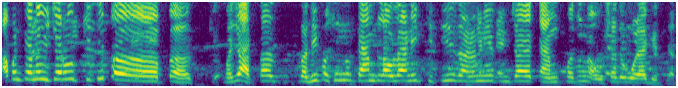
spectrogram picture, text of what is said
आपण त्यांना विचारू किती म्हणजे आता कधीपासून कॅम्प लावला आणि किती जणांनी तुमच्या कॅम्पमधून औषधं गोळ्या घेतल्या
